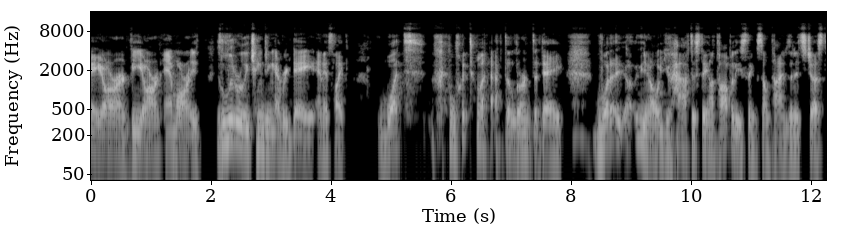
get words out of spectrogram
AR and VR and MR is, is literally changing every day. And it's like, what what do I have to learn today? What you know, you have to stay on top of these things sometimes, and it's just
